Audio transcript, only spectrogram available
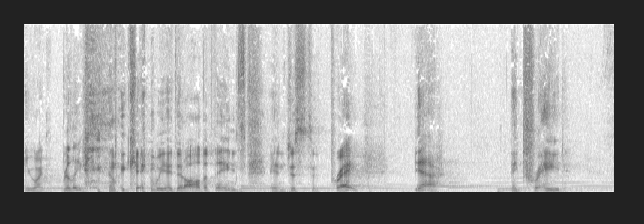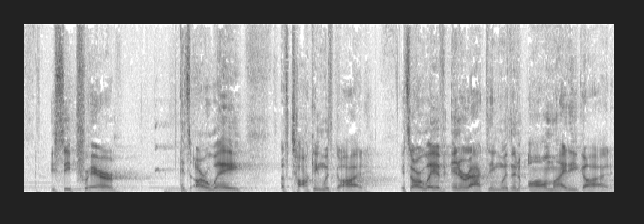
You're going, really? we came, we did all the things and just to pray? Yeah, they prayed. You see, prayer, is our way of talking with God. It's our way of interacting with an almighty God.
